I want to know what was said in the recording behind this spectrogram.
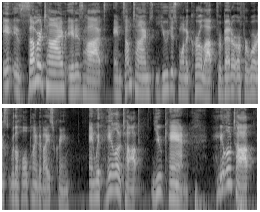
It is summertime, it is hot, and sometimes you just want to curl up, for better or for worse, with a whole pint of ice cream. And with Halo Top, you can. Halo Top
